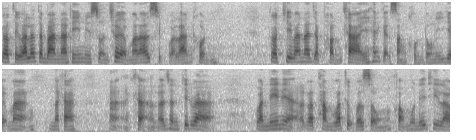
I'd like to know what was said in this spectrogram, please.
ก็ถือว่ารัฐบาลนาทีมีส่วนช่วยออกมาแล้วสิบกว่าล้านคน ก็คิดว่าน่าจะผ่อนคลายให้กับสังคมตรงนี้เยอะมากนะคะอ่าค่ะ แล้วฉันคิดว่าวันนี้เนี่ยเราก็ทำวัตถุประสงค์ของมูลนิธิเรา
